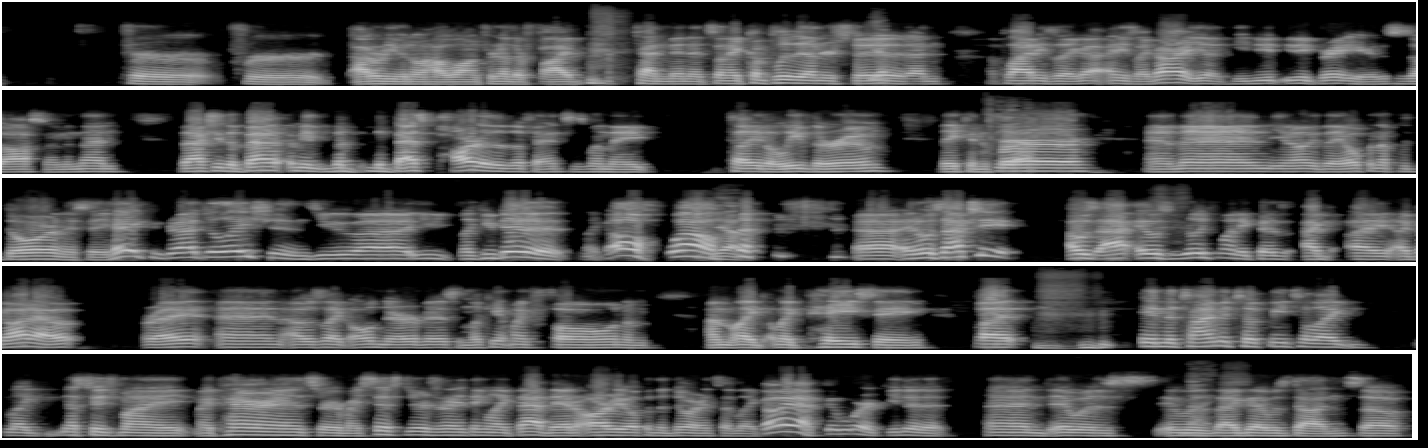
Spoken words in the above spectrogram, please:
for for I don't even know how long for another five ten minutes, and I completely understood Yep. it and applied. He's like, uh, and he's like, all right, yeah, you did you did great here. This is awesome. And then but actually the best, I mean, the the best part of the defense is when they tell you to leave the room, they confer. And then you know they open up the door and they say, "Hey, congratulations! You uh, you like you did it!" Like, oh wow! Yeah. uh, and it was actually I was at, it was really funny because I, I I got out right and I was like all nervous and looking at my phone. I'm I'm like I'm like pacing, but in the time it took me to like like message my my parents or my sisters or anything like that, they had already opened the door and said like, "Oh yeah, good work, you did it," and it was it was Nice. like it was done. So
